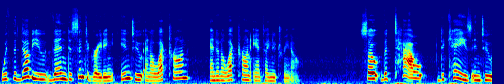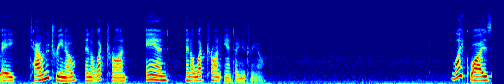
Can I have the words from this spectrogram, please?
with the W then disintegrating into an electron and an electron antineutrino. So the tau decays into a tau neutrino, an electron, and an electron antineutrino. Likewise,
